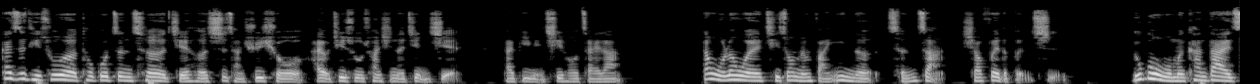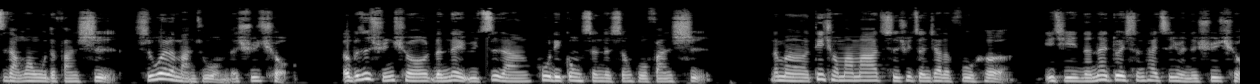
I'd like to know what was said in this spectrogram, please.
盖茨提出了透过政策结合市场需求，还有技术创新的见解，来避免气候灾难。但我认为其中能反映了成长、消费的本质。如果我们看待自然万物的方式是为了满足我们的需求，而不是寻求人类与自然互利共生的生活方式。那么，地球妈妈持续增加的负荷，以及人类对生态资源的需求，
